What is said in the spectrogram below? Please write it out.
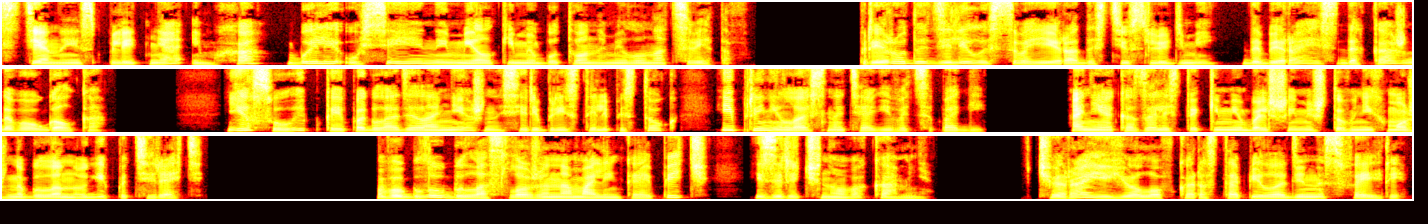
Стены из плетня и мха были усеяны мелкими бутонами луноцветов. Природа делилась своей радостью с людьми, добираясь до каждого уголка. Я с улыбкой погладила нежный серебристый лепесток и принялась натягивать сапоги. Они оказались такими большими, что в них можно было ноги потерять. В углу была сложена маленькая печь из речного камня. Вчера ее ловко растопил один из фейри.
